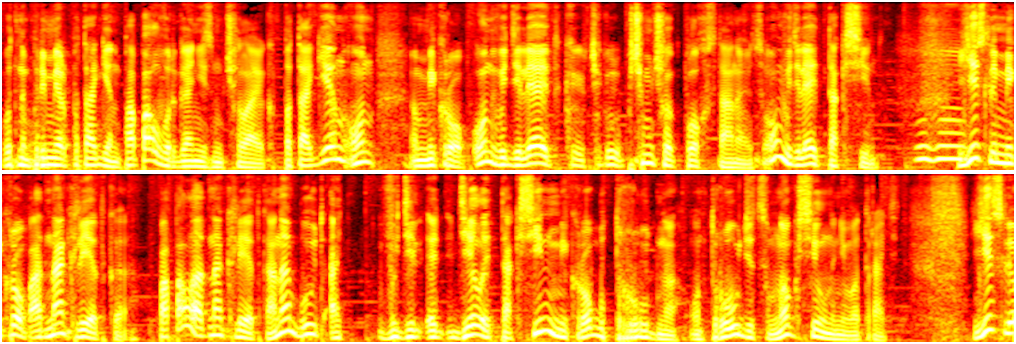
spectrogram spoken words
Вот, например, патоген попал в организм человека. Патоген, он, микроб, он выделяет... Почему человек плохо становится? Он выделяет токсин. Угу. Если микроб, одна клетка, попала одна клетка, она будет выдел... Э, делать токсин микробу трудно. Он трудится, много сил на него тратит. Если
